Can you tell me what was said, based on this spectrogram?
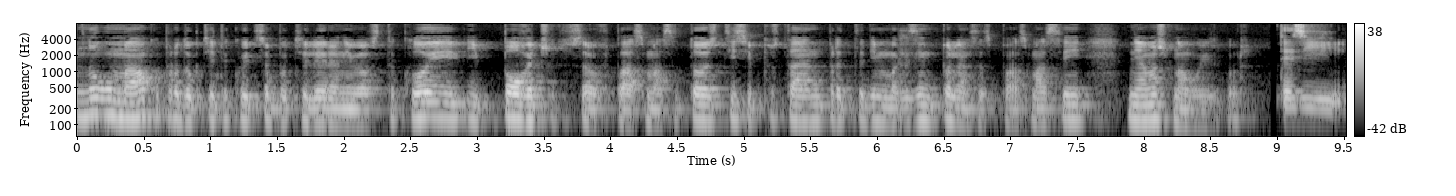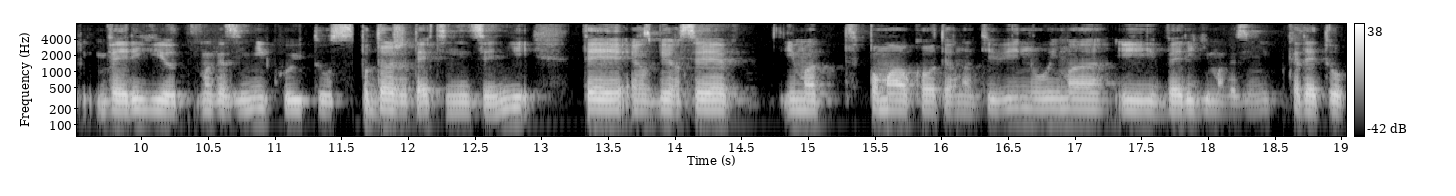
много малко продуктите, които са бутилирани в стъкло и, и повечето са в пластмаса? Тоест ти си поставен пред един магазин пълен с пластмаса и нямаш много избор. Тези вериги от магазини, които поддържат ефтини цени, те разбира се имат по-малко альтернативи, но има и вериги магазини, където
